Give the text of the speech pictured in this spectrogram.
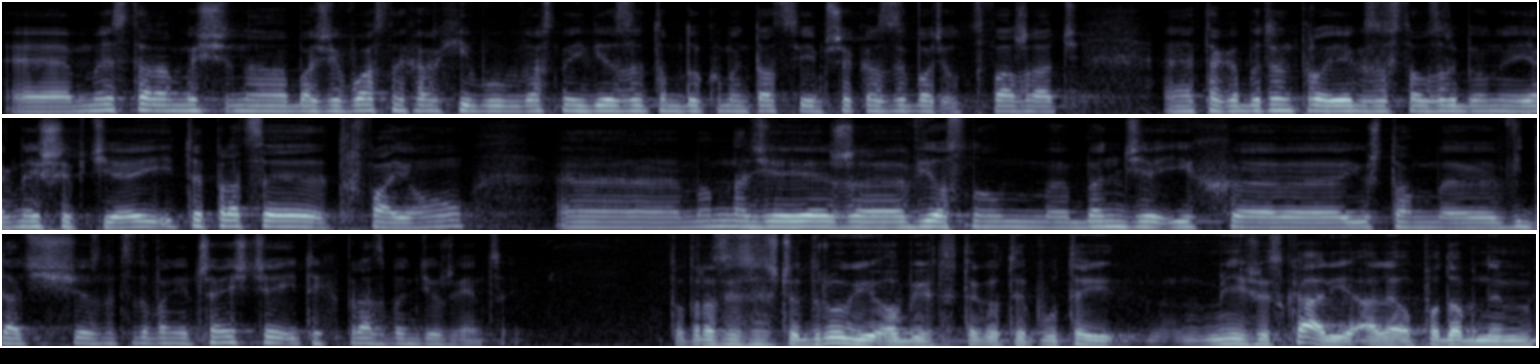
E, My staramy się na bazie własnych archiwów, własnej wiedzy tą dokumentację im przekazywać, odtwarzać, e, tak aby ten projekt został zrobiony jak najszybciej i te prace trwają. E, Mam nadzieję, że wiosną będzie ich e, już tam e, widać zdecydowanie częściej i tych prac będzie już więcej. To teraz jest jeszcze drugi obiekt tego typu, tej mniejszej skali, ale o podobnym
